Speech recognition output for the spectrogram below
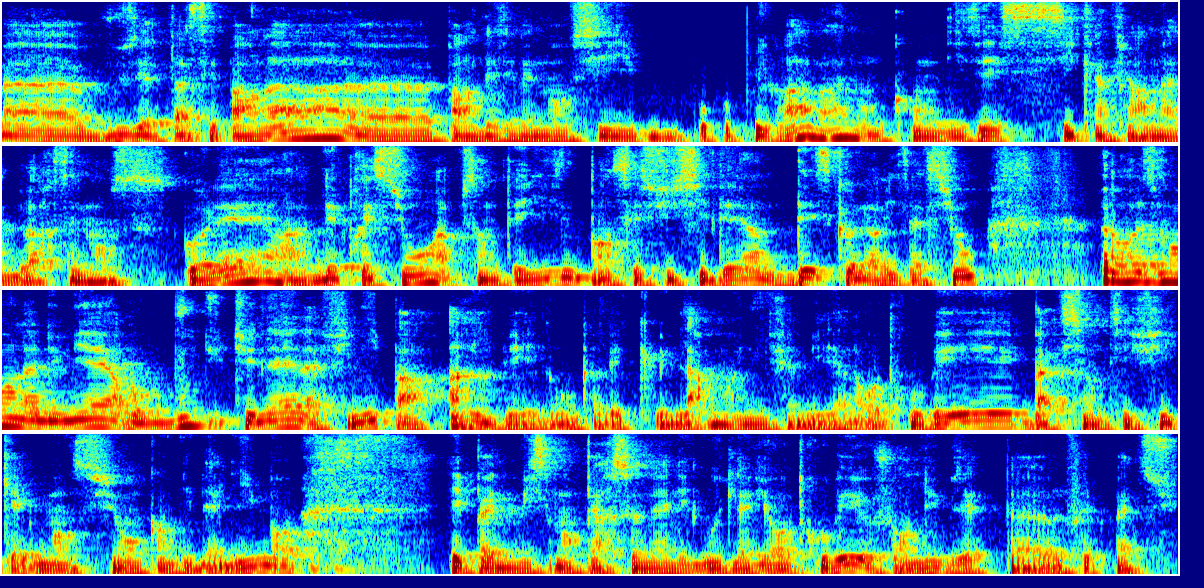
bah, vous êtes passés par là, par des événements aussi beaucoup plus graves. Hein, donc, on disait cycle infernal de harcèlement scolaire, dépression, absentéisme, pensée suicidaire, déscolarisation. Heureusement, la lumière au bout du tunnel a fini par arriver, donc avec l'harmonie familiale retrouvée, bac scientifique avec mention candidat libre, épanouissement personnel et goût de la vie retrouvé. Aujourd'hui, vous êtes euh, vous faites maths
